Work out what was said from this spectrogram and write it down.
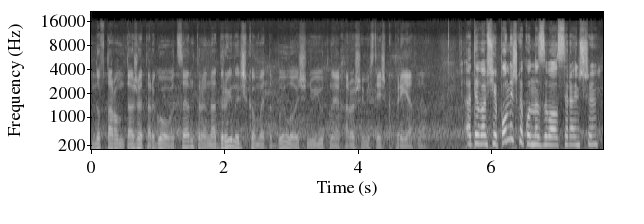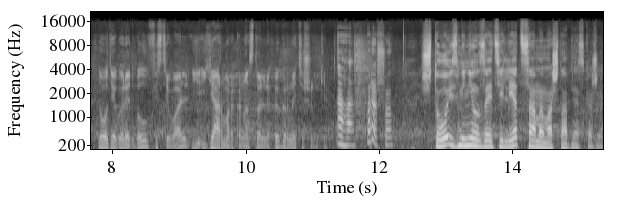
на втором этаже торгового центра, над рыночком. Это было очень уютное, хорошее местечко, приятное. А ты вообще помнишь, как он назывался раньше? Ну вот я говорю, это был фестиваль, ярмарка настольных игр на Тишинке. Ага, хорошо. Что изменилось за эти лет, самое масштабное, скажи?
